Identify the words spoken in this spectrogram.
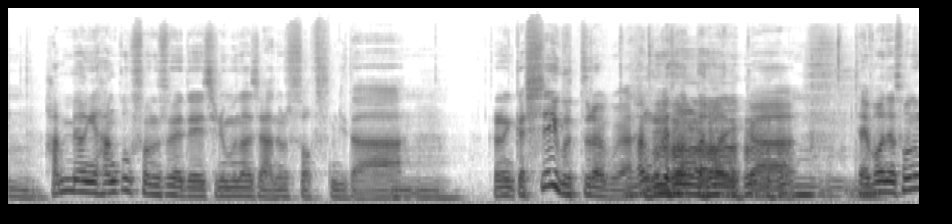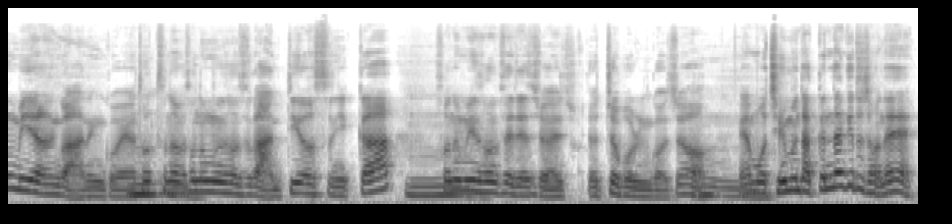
음. 한 명의 한국 선수에 대해 질문하지 않을 수 없습니다. 음, 그러니까 씨 굳더라고요. 한국에서 왔다고 하니까 음, 음, 음. 대번에 손흥민이라는 거 아는 거예요. 음, 토트넘 음. 손흥민 선수가 안 뛰었으니까 음. 손흥민 선수에 대해서 여, 여쭤보는 거죠. 음. 그냥 뭐 질문 다 끝나기도 전에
